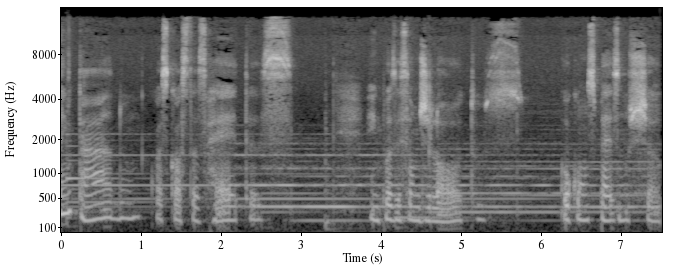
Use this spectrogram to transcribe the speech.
sentado, com as costas retas, em posição de lótus ou com os pés no chão.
